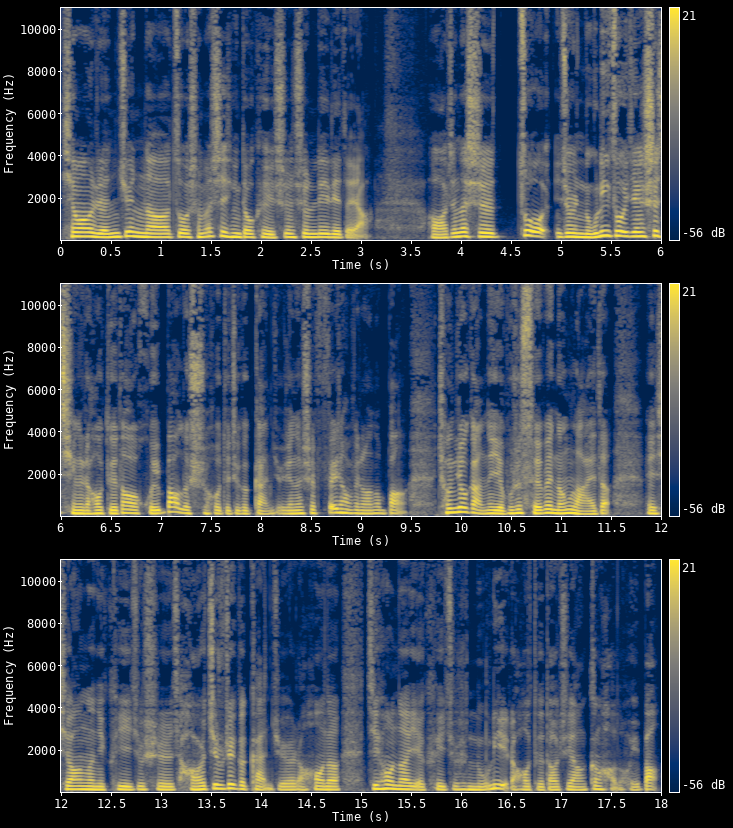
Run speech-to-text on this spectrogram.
希望任俊呢做什么事情都可以顺顺利利的呀。哦，真的是做就是努力做一件事情，然后得到回报的时候的这个感觉，真的是非常非常的棒。成就感呢，也不是随便能来的。也希望呢，你可以就是好好记住这个感觉，然后呢，今后呢，也可以就是努力，然后得到这样更好的回报。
